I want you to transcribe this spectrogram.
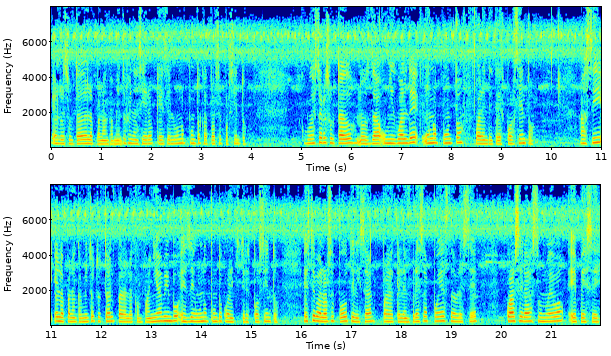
el resultado del apalancamiento financiero que es el 1.14%. Con este resultado nos da un igual de 1.43%. Así, el apalancamiento total para la compañía Bimbo es de 1.43%. Este valor se puede utilizar para que la empresa pueda establecer cuál será su nuevo EPC.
